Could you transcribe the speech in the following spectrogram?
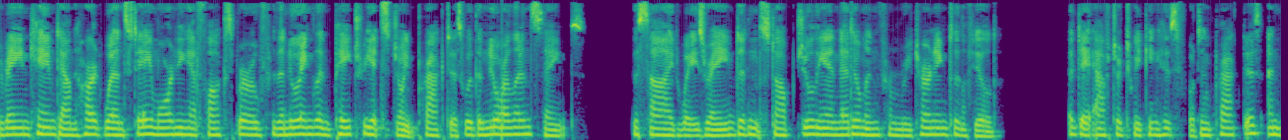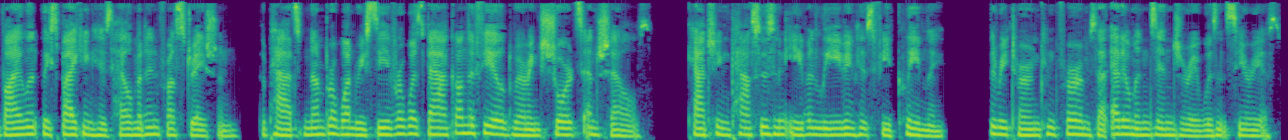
The rain came down hard Wednesday morning at Foxborough for the New England Patriots joint practice with the New Orleans Saints. The sideways rain didn't stop Julian Edelman from returning to the field. A day after tweaking his foot in practice and violently spiking his helmet in frustration, the Pats' number one receiver was back on the field wearing shorts and shells, catching passes and even leaving his feet cleanly. The return confirms that Edelman's injury wasn't serious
